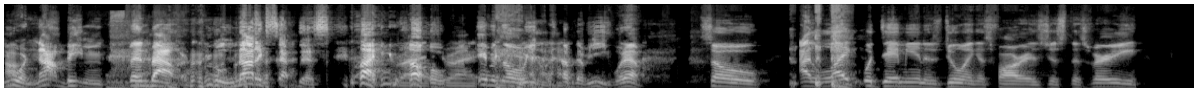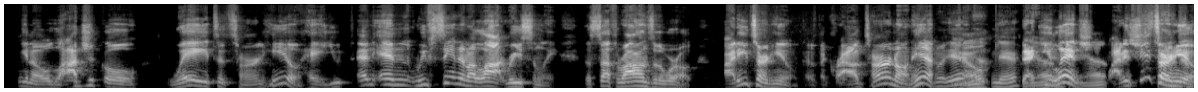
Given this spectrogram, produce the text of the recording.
you are not beating Finn Balor. You will not accept this. Like, right, no, right. even though you know WWE, whatever. So I like what Damian is doing as far as just this very, you know, logical way to turn heel. Hey, you and and we've seen it a lot recently. The Seth Rollins of the world why did he turn heel? Because the crowd turned on him. Well, yeah, you know, yeah. Becky yeah, Lynch. Yeah. Why did she turn heel?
